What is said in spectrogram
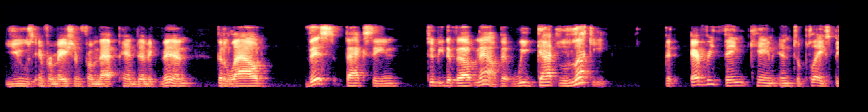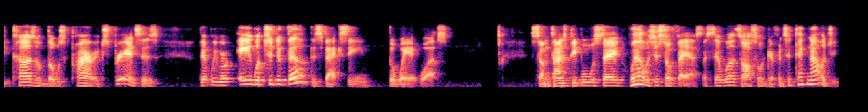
use information from that pandemic then that allowed this vaccine to be developed now, that we got lucky that everything came into place because of those prior experiences that we were able to develop this vaccine the way it was. Sometimes people will say, well, it was just so fast. I said, well, it's also a difference in technology.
